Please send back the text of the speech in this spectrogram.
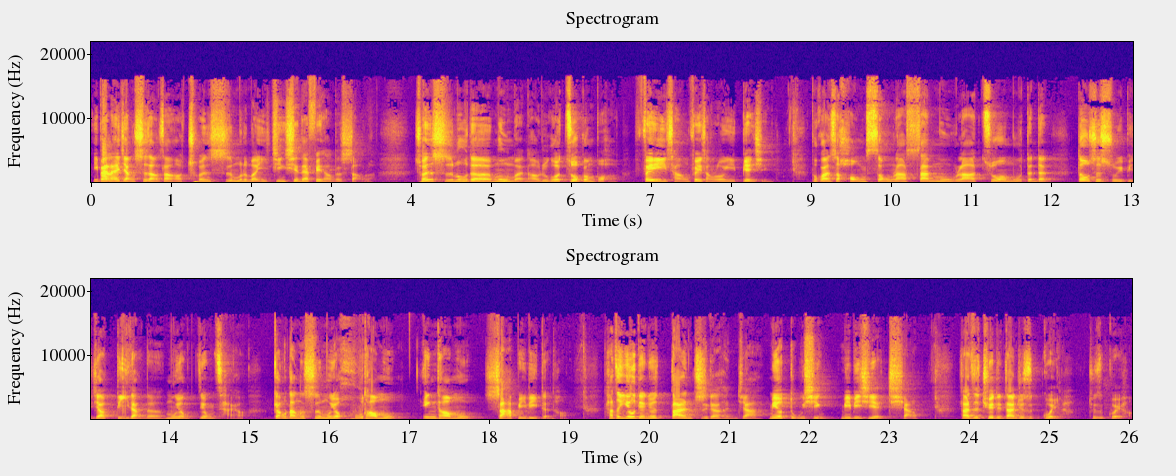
一般来讲，市场上哈纯实木的门已经现在非常的少了。纯实木的木门哈，如果做工不好，非常非常容易变形。不管是红松啦、杉木啦、柞木等等，都是属于比较低档的木用用材哈。高档的实木有胡桃木、樱桃木、沙比利等哈。它的优点就是当然质感很佳，没有毒性，密闭性也强。但是缺点当然就是贵了，就是贵哈。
